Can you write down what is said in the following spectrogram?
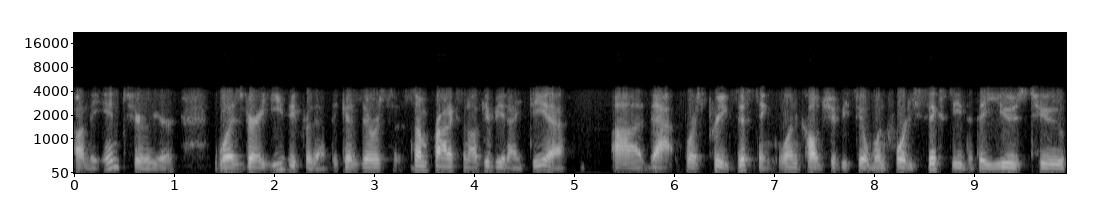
on the interior was very easy for them because there was some products, and I'll give you an idea, uh, that was pre-existing. One called Jiffy Seal 14060 that they used to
